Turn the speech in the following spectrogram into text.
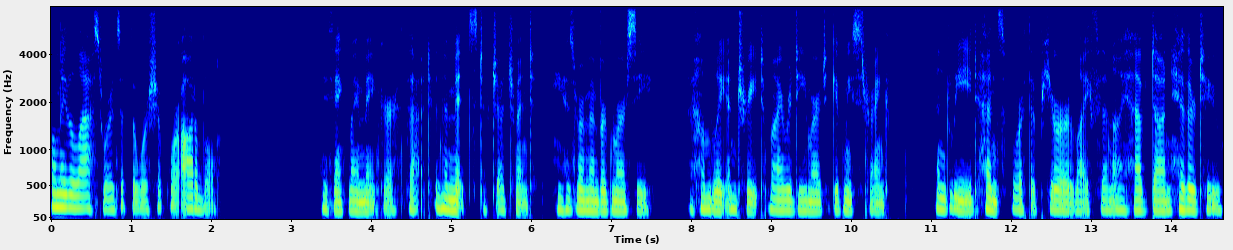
Only the last words of the worship were audible. I thank my Maker that, in the midst of judgment, he has remembered mercy. I humbly entreat my Redeemer to give me strength and lead henceforth a purer life than I have done hitherto.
